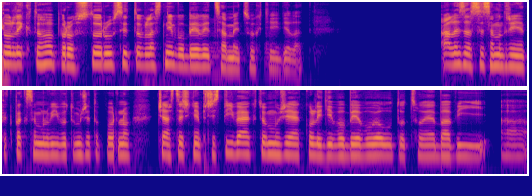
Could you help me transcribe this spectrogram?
tolik toho prostoru si to vlastně objevit sami, co chtějí dělat. Ale zase samozřejmě tak pak se mluví o tom, že to porno částečně přispívá k tomu, že jako lidi objevují to, co je baví a,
